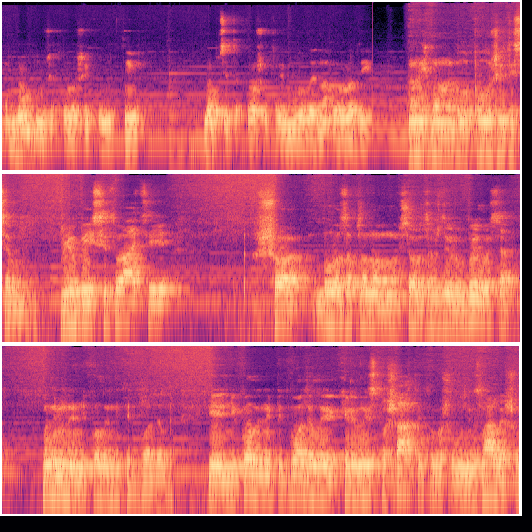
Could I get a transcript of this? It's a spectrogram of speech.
Був дуже хороший колектив. Хлопці також отримували нагороди. На них можна було положитися в будь-якій ситуації. Що було заплановано, все завжди робилося. Вони мене ніколи не підводили. І ніколи не підводили керівництво шахти, тому що вони знали, що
